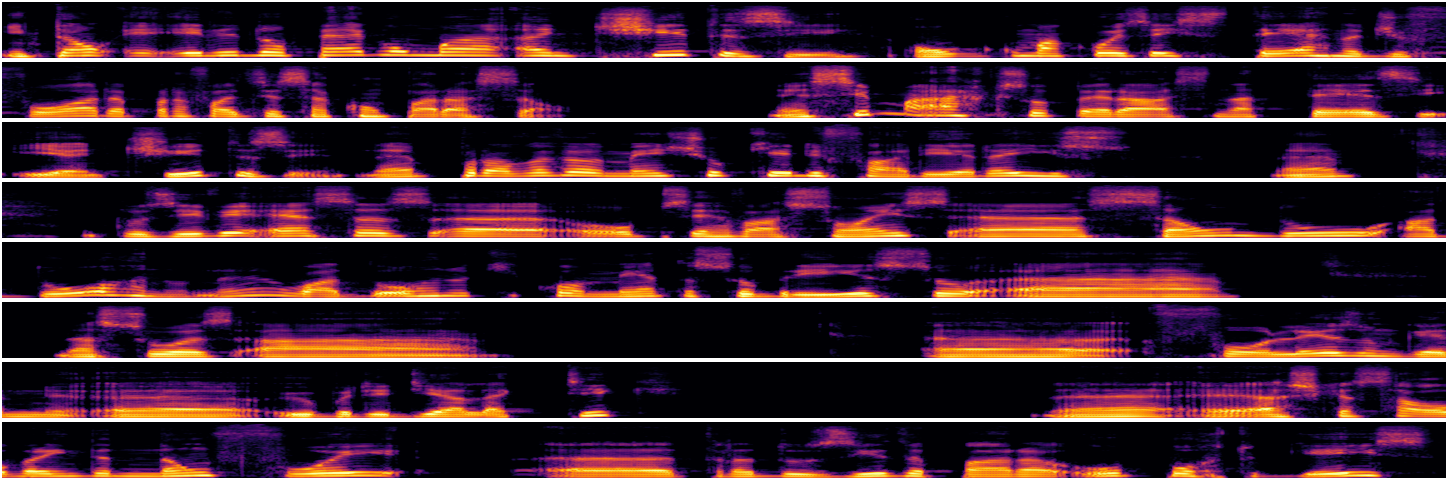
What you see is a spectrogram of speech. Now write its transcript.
Então, ele não pega uma antítese ou alguma coisa externa de fora para fazer essa comparação. Né? Se Marx operasse na tese e antítese, né, provavelmente o que ele faria era isso. Né? Inclusive, essas uh, observações uh, são do Adorno, né? o Adorno que comenta sobre isso uh, nas suas Vorlesungen über die Dialektik. Né? É, acho que essa obra ainda não foi traduzida para o português,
